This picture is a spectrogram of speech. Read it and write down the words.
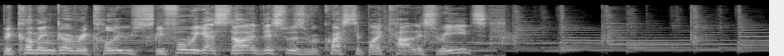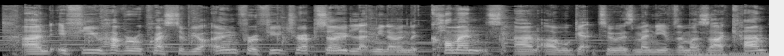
becoming a recluse. Before we get started, this was requested by Catalyst Reads. And if you have a request of your own for a future episode, let me know in the comments and I will get to as many of them as I can.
